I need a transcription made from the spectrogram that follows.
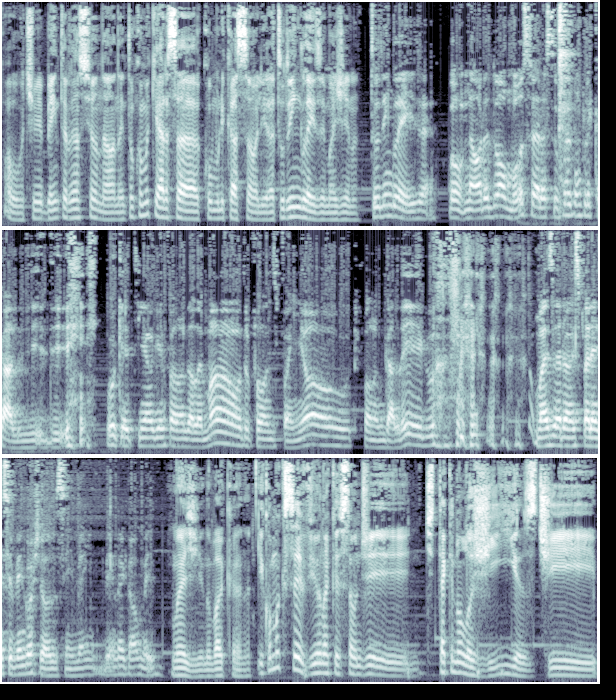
Pô, um time bem internacional, né? Então como que era essa comunicação ali? Era tudo em inglês, eu imagino. Tudo em inglês, é. Bom, na hora do almoço era super complicado, de, de... porque tinha alguém falando alemão, outro falando espanhol, outro falando galego. Mas era uma experiência bem gostosa, assim, bem, bem legal mesmo. Imagino, bacana. E como que você viu na questão de, de tecnologias, de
